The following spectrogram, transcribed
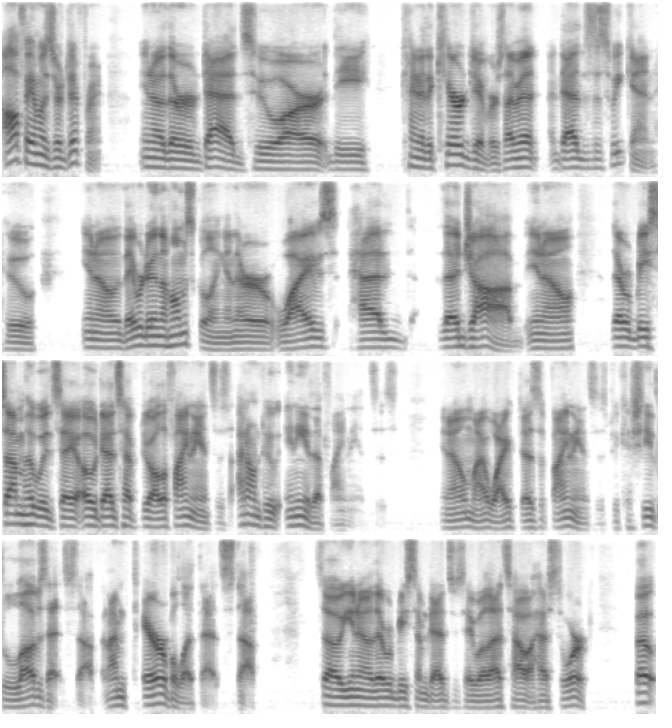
all families are different you know there are dads who are the kind of the caregivers i met dads this weekend who you know they were doing the homeschooling and their wives had the job you know there would be some who would say, "Oh, dads have to do all the finances." I don't do any of the finances. You know, my wife does the finances because she loves that stuff, and I'm terrible at that stuff. So, you know, there would be some dads who say, "Well, that's how it has to work." But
